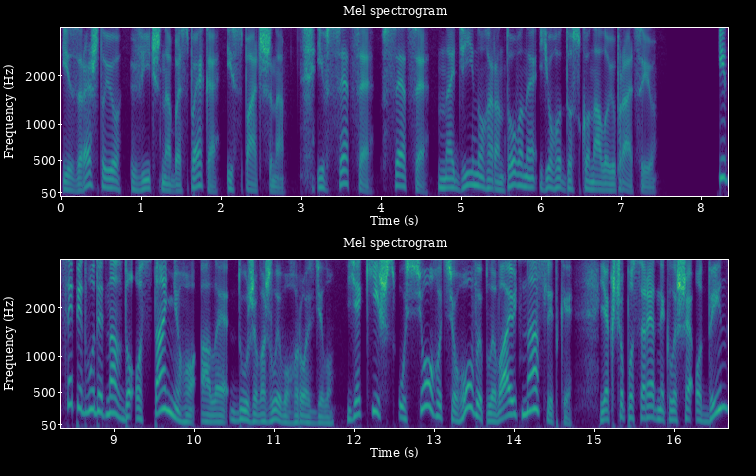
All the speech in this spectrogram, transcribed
і, зрештою, вічна безпека і спадщина. І все це, все це надійно гарантоване його досконалою працею. І це підводить нас до останнього, але дуже важливого розділу. Які ж з усього цього випливають наслідки? Якщо посередник лише один,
